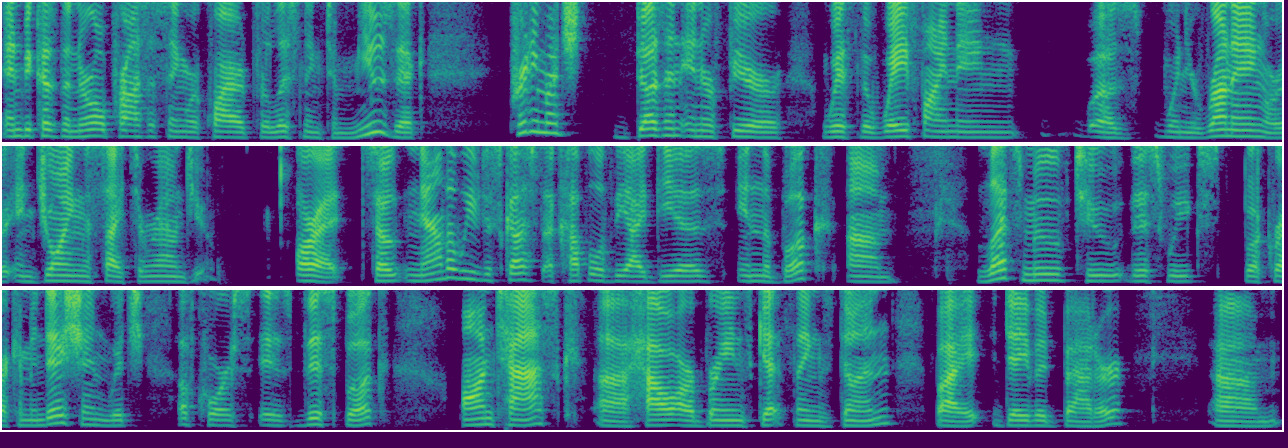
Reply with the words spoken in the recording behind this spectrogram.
and because the neural processing required for listening to music pretty much doesn't interfere with the wayfinding as when you're running or enjoying the sights around you. All right, so now that we've discussed a couple of the ideas in the book, um, let's move to this week's book recommendation, which, of course, is this book, On Task uh, How Our Brains Get Things Done by David Badre. Um,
